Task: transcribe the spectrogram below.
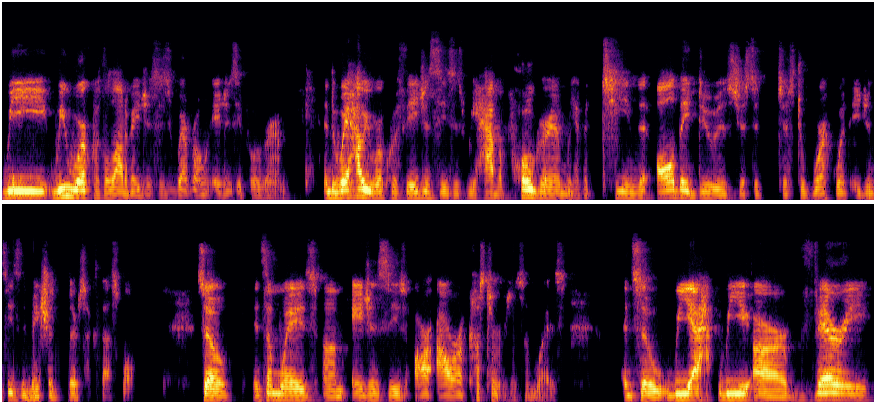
we we work with a lot of agencies. We have our own agency program, and the way how we work with agencies is we have a program, we have a team that all they do is just to just to work with agencies and make sure they're successful. So in some ways, um, agencies are our customers in some ways, and so we we are very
